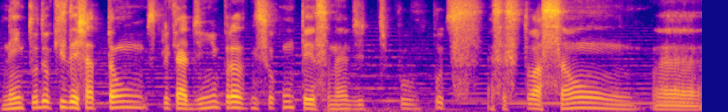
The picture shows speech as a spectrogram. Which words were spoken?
nem tudo eu quis deixar tão explicadinho para isso aconteça, né? De tipo, putz, essa situação é,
